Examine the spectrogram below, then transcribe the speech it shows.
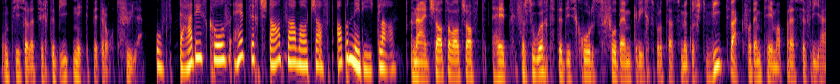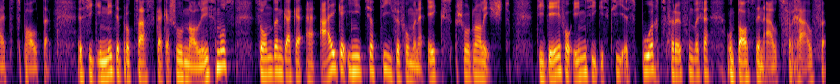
und sie sollen sich dabei nicht bedroht fühlen. Auf diesen Diskurs hat sich die Staatsanwaltschaft aber nicht eingeladen. Nein, die Staatsanwaltschaft hat versucht, den Diskurs von dem Gerichtsprozess möglichst weit weg von dem Thema Pressefreiheit zu behalten. Es sei nicht ein Prozess gegen Journalismus, sondern gegen eine Eigeninitiative von einem Ex-Journalist. Die Idee von ihm sei es ein Buch zu veröffentlichen und das dann auch zu verkaufen.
